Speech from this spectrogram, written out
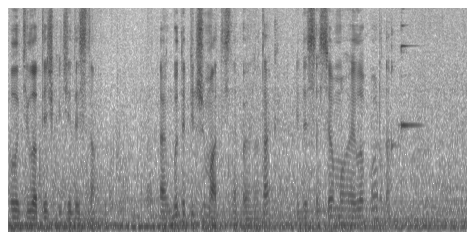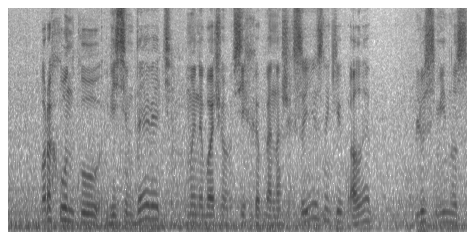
Полетіла тичка чи десь там. Так, буде піджиматись, напевно, так? З 7 і леопарда. По рахунку 8-9. Ми не бачимо всіх ХП наших союзників, але плюс-мінус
